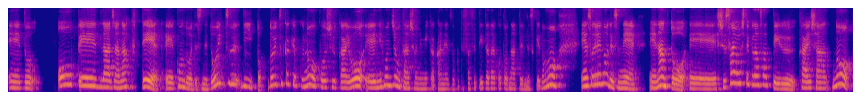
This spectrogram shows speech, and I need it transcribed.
えーとオーペラじゃなくて、えー、今度はですね、ドイツリート、ドイツ歌曲の講習会を、えー、日本人を対象に3日間連続でさせていただくことになっているんですけども、えー、それのですね、えなんと、え主催をしてくださっている会社の、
